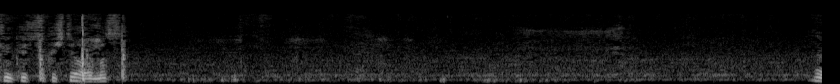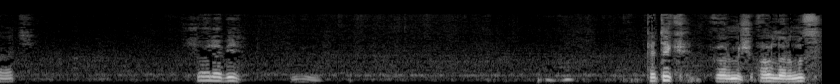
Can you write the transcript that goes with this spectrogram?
Çünkü sıkıştı aramız. Evet. Şöyle bir petek örmüş arılarımız.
